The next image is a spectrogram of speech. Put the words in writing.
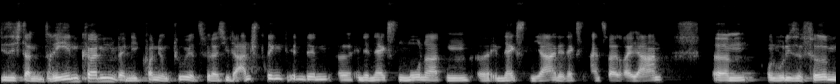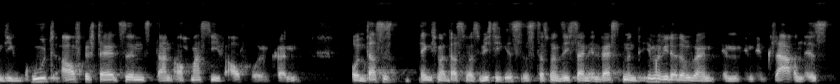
die sich dann drehen können, wenn die Konjunktur jetzt vielleicht wieder anspringt in den, äh, in den nächsten Monaten, äh, im nächsten Jahr, in den nächsten ein, zwei, drei Jahren. Ähm, und wo diese Firmen, die gut aufgestellt sind, dann auch massiv aufholen können. Und das ist, denke ich mal, das, was wichtig ist, ist, dass man sich sein Investment immer wieder darüber im, im, im Klaren ist,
